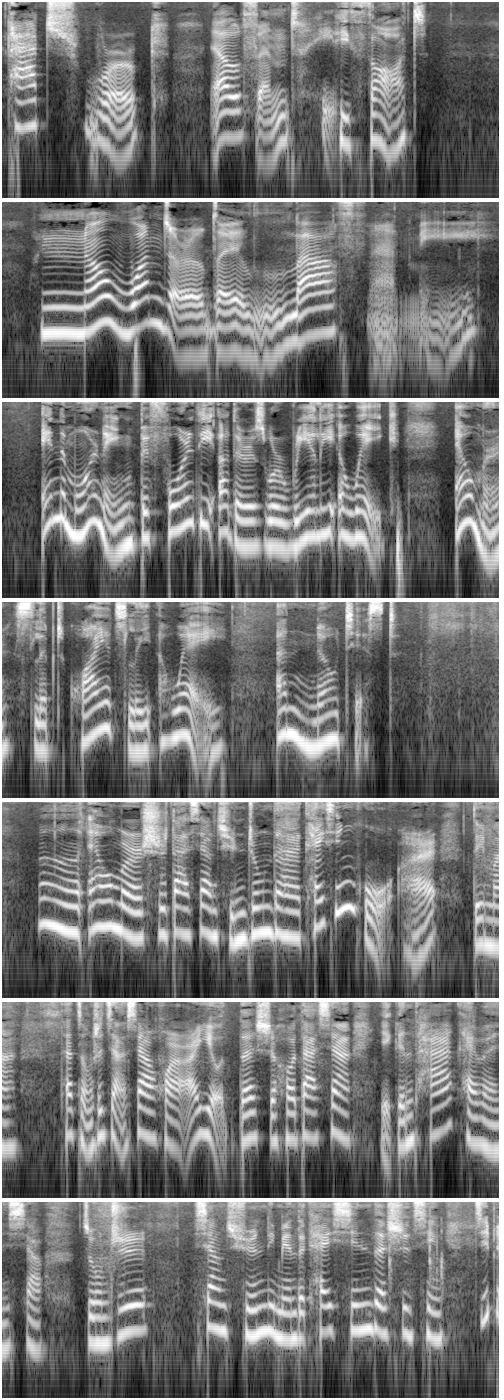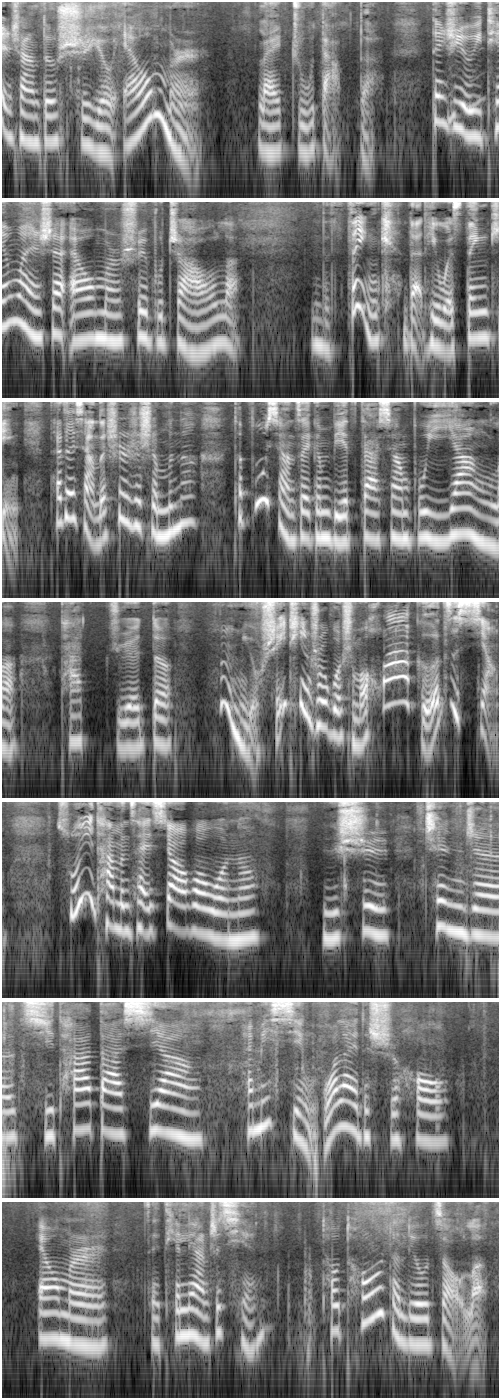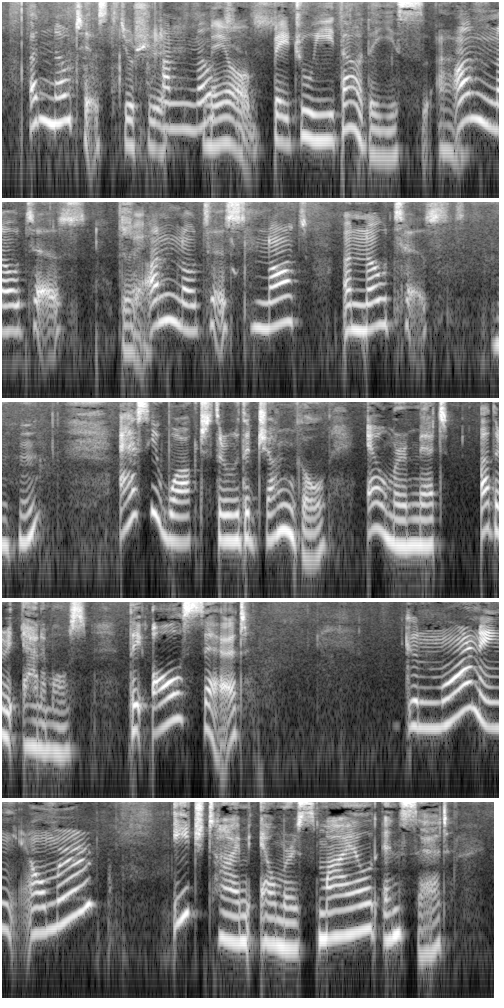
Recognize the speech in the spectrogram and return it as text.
patchwork elephant he, He thought. no wonder they laugh at me In the morning, before the others were really awake, Elmer slipped quietly away, unnoticed. 嗯，Elmer 是大象群中的开心果儿，对吗？他总是讲笑话，而有的时候大象也跟他开玩笑。总之，象群里面的开心的事情，基本上都是由 Elmer 来主导的。但是有一天晚上，Elmer 睡不着了。The think that he was thinking，他在想的事是什么呢？他不想再跟别的大象不一样了。他觉得，嗯，有谁听说过什么花格子象？所以他们才笑话我呢。于是，趁着其他大象还没醒过来的时候，Elmer 在天亮之前偷偷的溜走了。Unnoticed 就是 Unnoticed 没有被注意到的意思啊。 unnoticed 对 unnoticed not unnoticed As he walked through the jungle, Elmer met other animals. they all said, Good morning, Elmer. each time Elmer smiled and said,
